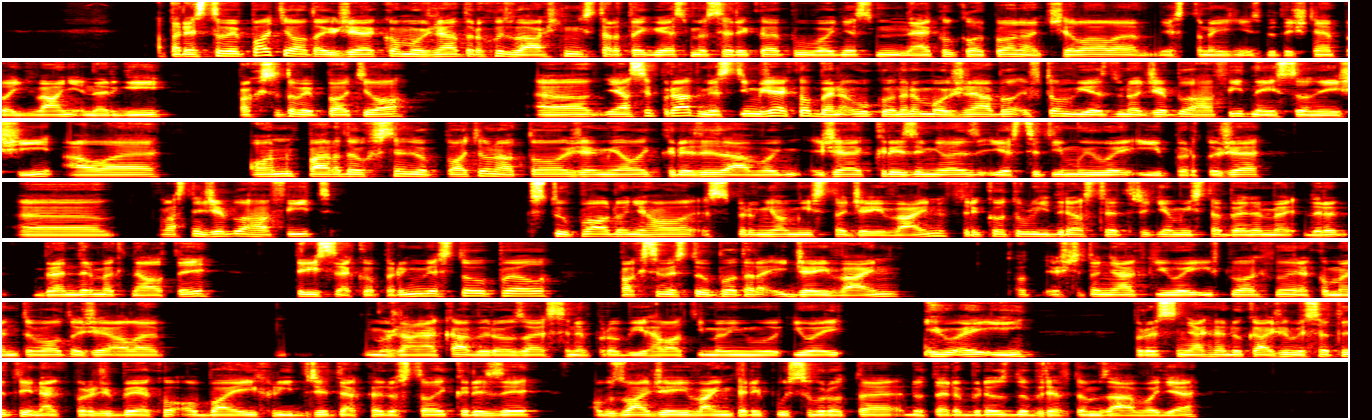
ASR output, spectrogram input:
a tady se to vyplatilo, takže jako možná trochu zvláštní strategie jsme si řekli původně, jsme jako klepili na čelo, ale je to není zbytečné plýtvání energií, pak se to vyplatilo. Uh, já si pořád myslím, že jako Ben O'Connor možná byl i v tom výjezdu na Jebel Hafid nejsilnější, ale on paradoxně doplatil na to, že měli krizi závod, že krizi měli jezdci týmu UAE, protože uh, vlastně Jebel Hafid vstupoval do něho z prvního místa Jay Vine, v trikotu lídra z třetího místa Brandon McNulty, který se jako první vystoupil, pak si vystoupil teda i Jay Vine, ještě to nějak UAE v tuhle chvíli nekomentoval, takže ale možná nějaká viroza, jestli neprobíhala týmovým UAE, UAE protože se nějak nedokážu vysvětlit jinak, proč by jako oba jejich lídři takhle dostali krizi, obzvlášť Jay Vine, který působil do té, do té doby dost dobře v tom závodě.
